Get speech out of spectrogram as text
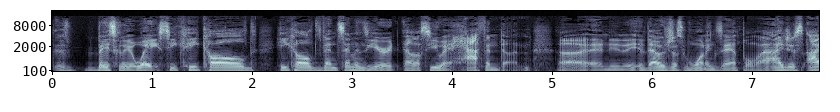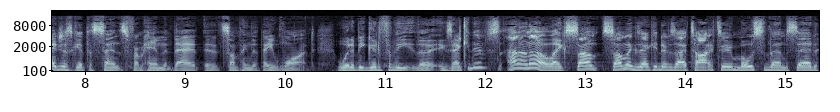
it was basically a waste. He, he called he called Ben Simmons' year at LSU a half and done, uh, and it, that was just one example. I just I just get the sense from him that it's something that they want. Would it be good for the the executives? I don't know. Like some some executives I talked to, most of them said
